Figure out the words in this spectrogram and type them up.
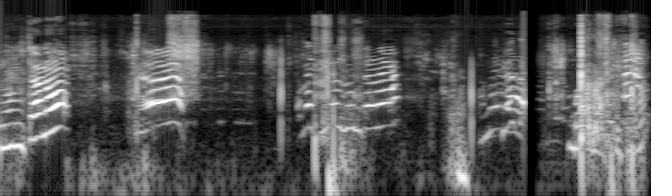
લૂંટાનો બરાબર.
